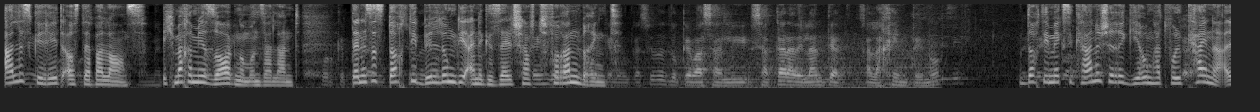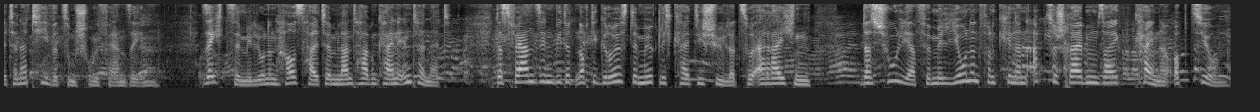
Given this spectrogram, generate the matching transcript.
Alles gerät aus der Balance. Ich mache mir Sorgen um unser Land, denn es ist doch die Bildung, die eine Gesellschaft voranbringt. Doch die mexikanische Regierung hat wohl keine Alternative zum Schulfernsehen. 16 Millionen Haushalte im Land haben kein Internet. Das Fernsehen bietet noch die größte Möglichkeit, die Schüler zu erreichen. Das Schuljahr für Millionen von Kindern abzuschreiben sei keine Option.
